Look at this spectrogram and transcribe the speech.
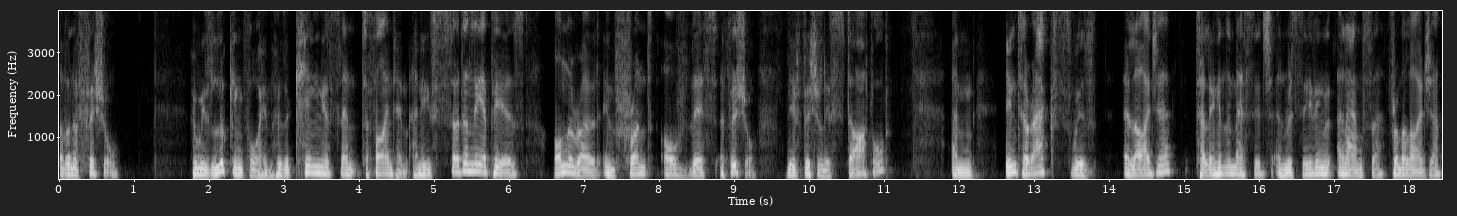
of an official who is looking for him, who the king has sent to find him, and he suddenly appears on the road in front of this official. The official is startled and interacts with Elijah telling him the message and receiving an answer from Elijah.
